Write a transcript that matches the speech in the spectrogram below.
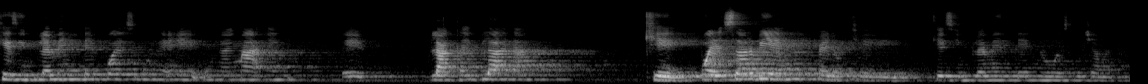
que simplemente pues eh, una, imagen eh, blanca y plana que puede estar bien, pero que, que simplemente no es muy llamativo.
